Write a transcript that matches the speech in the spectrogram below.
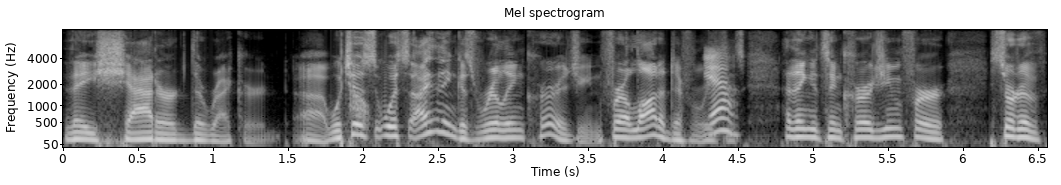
they shattered the record, uh, which is which I think is really encouraging for a lot of different Yeah. reasons. I think it's encouraging for sort of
